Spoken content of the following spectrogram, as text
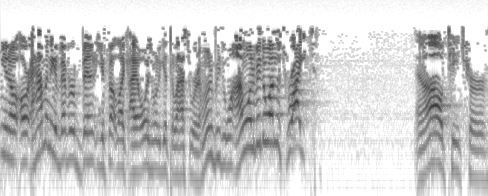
you know, or how many have ever been, you felt like, I always want to get the last word. I want to be the one, I want to be the one that's right. And I'll teach her,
